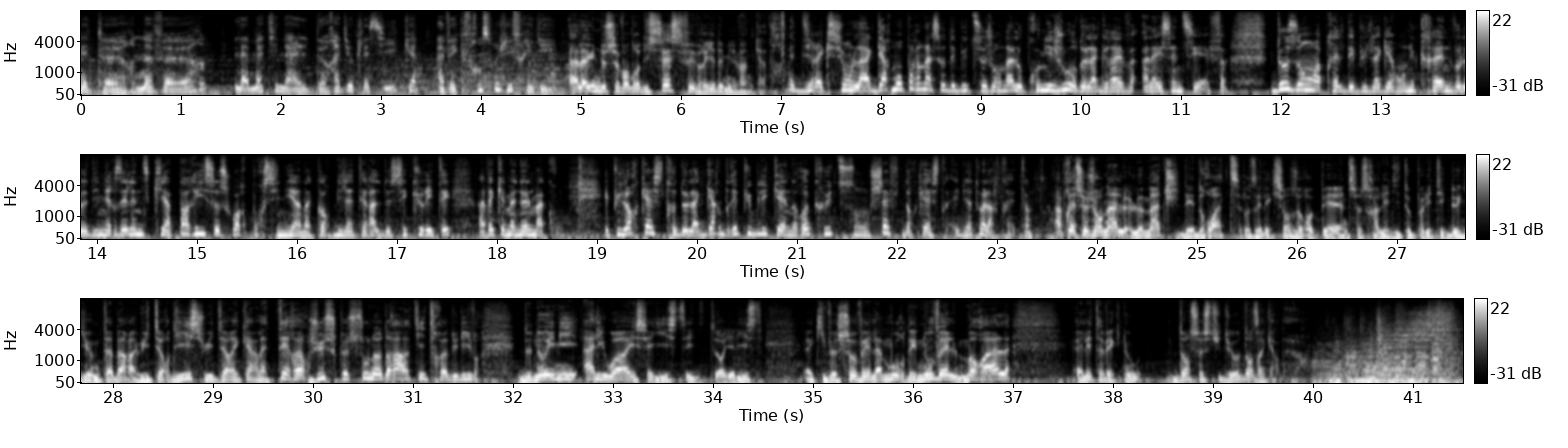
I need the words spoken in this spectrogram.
7h, 9h, la matinale de Radio Classique avec François Geffrier. À la une de ce vendredi 16 février 2024. Direction la gare Montparnasse au début de ce journal, au premier jour de la grève à la SNCF. Deux ans après le début de la guerre en Ukraine, Volodymyr Zelensky à Paris ce soir pour signer un accord bilatéral de sécurité avec Emmanuel Macron. Et puis l'orchestre de la garde républicaine recrute son chef d'orchestre et bientôt à la retraite. Après ce journal, le match des droites aux élections européennes. Ce sera l'édito politique de Guillaume Tabar à 8h10. 8h15, la terreur jusque sous nos draps, titre du livre de Noémie Aliwa, essayiste et éditorialiste, euh, qui veut sauver l'amour des nouvelles morales. Elle est avec nous dans ce studio dans un quart d'heure.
